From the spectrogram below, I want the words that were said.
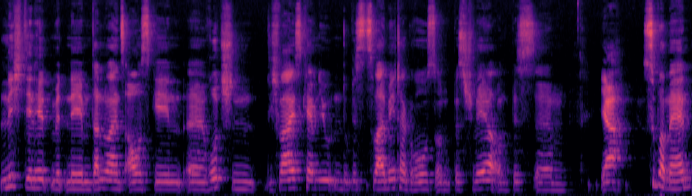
nicht den Hit mitnehmen, dann nur eins ausgehen, äh, rutschen. Ich weiß, Cam Newton, du bist zwei Meter groß und bist schwer und bist, ähm, ja, Superman.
